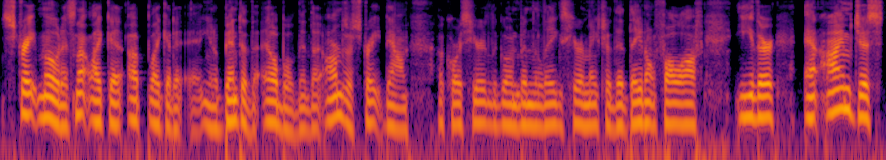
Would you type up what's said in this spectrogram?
straight mode. It's not like a, up like at a, you know, bent at the elbow. The, the arms are straight down. Of course, here, go and bend the legs here and make sure that they don't fall off either. And I'm just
